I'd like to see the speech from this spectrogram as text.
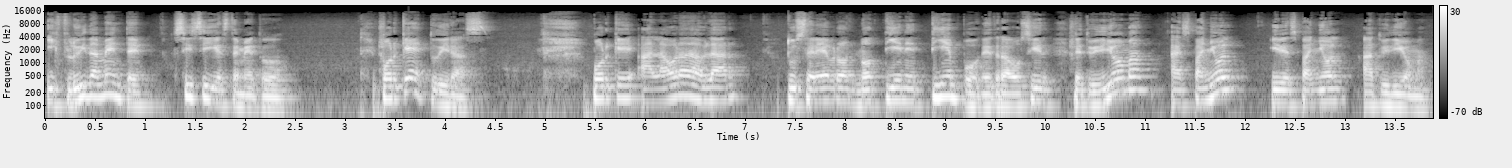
y fluidamente si sigue este método. ¿Por qué? Tú dirás. Porque a la hora de hablar, tu cerebro no tiene tiempo de traducir de tu idioma a español y de español a tu idioma.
